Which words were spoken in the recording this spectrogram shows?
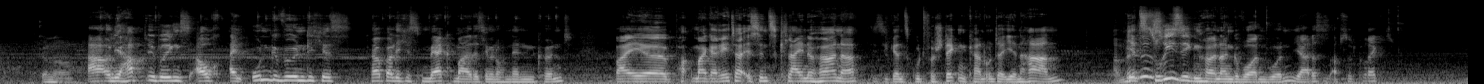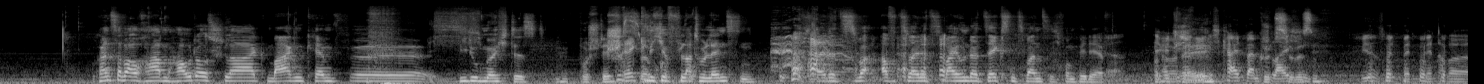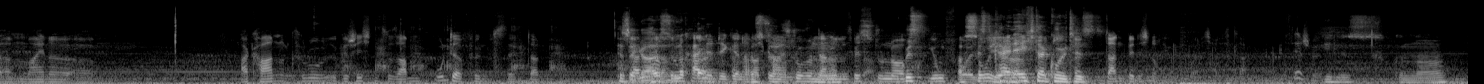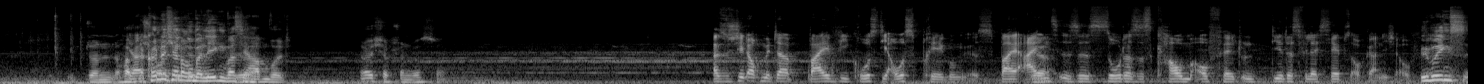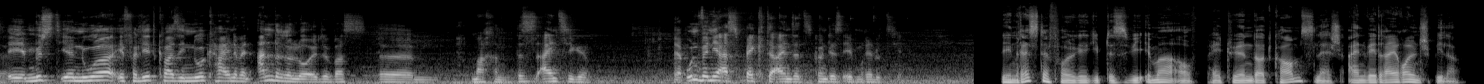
Genau. Ah, und ihr habt übrigens auch ein ungewöhnliches körperliches Merkmal, das ihr mir noch nennen könnt. Bei äh, Margareta sind es kleine Hörner, die sie ganz gut verstecken kann unter ihren Haaren. Die jetzt zu riesigen Hörnern geworden wurden. Ja, das ist absolut korrekt. Du kannst aber auch haben Hautausschlag, Magenkrämpfe, wie du möchtest. Wo steht das? Schreckliche Flatulenzen. Auf Seite, zwei, auf Seite 226 vom PDF. Die Okay. Schwierigkeit beim Gut Schleichen. Wie ist es, wenn, wenn, wenn aber ähm, meine ähm, Arkan- und Crew-Geschichten zusammen unter 5 sind, dann Ist Dann egal. hast du noch keine Hast du Degeneration. eine Stufe Dann bist du noch Du bist- jungfräulich. Ach so, Kein ja. echter Kultist. dann bin ich noch jungfräulich, alles klar. Sehr schön. Helis, genau. Dann hab Ja, ich könnt euch ja noch überlegen, was ja. ihr haben wollt. Ja, ich habe schon was. Ja. Also steht auch mit dabei, wie groß die Ausprägung ist. Bei 1 ist es so, dass es kaum auffällt und dir das vielleicht selbst auch gar nicht auffällt. Übrigens äh, müsst ihr nur, ihr verliert quasi nur keine, wenn andere Leute was ähm, machen. Das ist das Einzige. Ja. Und wenn ihr Aspekte einsetzt, könnt ihr es eben reduzieren. Den Rest der Folge gibt es wie immer auf patreon.com slash 1w3rollenspieler.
